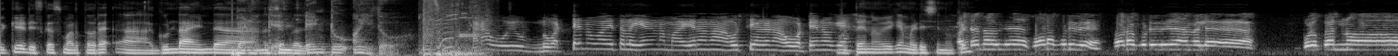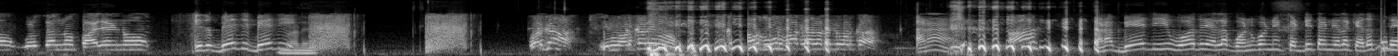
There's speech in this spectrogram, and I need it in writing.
ಓಕೆ ಡಿಸ್ಕಸ್ ಮಾಡ್ತವ್ರೆ. ಆ, ಗುಂಡ ಅಂಡ್ ನರಸಿಂಹರಾಜ್ ಎಂಟು ಐದು. ಅಣ್ಣ ಉ- ಹೊಟ್ಟೆ ನೋವಾಯ್ತಲ್ಲ ಏನಣ್ಣ ಏನಣ್ಣ ಔಷಧಿ ಹೇಳೋಣ ಹೊಟ್ಟೆ ನೋವಿಗೆ? ಹೊಟ್ಟೆ ನೋವಿಗೆ ಮೆಡಿಸಿನ್ ಓಕೆ ಹೊಟ್ಟೆ ನೋವಿಗೆ ಸೋಡಾ ಕುಡಿರಿ ಸೋಡಾ ಕುಡಿರಿ ಆಮೇಲೆ ಗುಳ್ಕನ್ನು ಗುಳ್ಕನ್ನು ಬಾಳೆಹಣ್ಣು ಇದು ಬೇದಿ ಬೇದಿ. ವರ್ಗ ಇನ್ ನೀನು ಊರ್ ವರ್ಗ. ಅಣ್ಣ ಅಣ್ಣ ಬೇದಿ ಹೋದ್ರೆ ಎಲ್ಲ ಗೊಂಡ್ಗೊಂಡೆ ಕಡ್ಡಿ ತಂಡ ಎಲ್ಲ ಕೆದಕ್ತದೆ.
